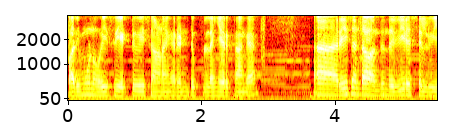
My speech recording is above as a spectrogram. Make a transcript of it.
பதிமூணு வயசு எட்டு வயசு ஆனவங்க ரெண்டு பிள்ளைங்க இருக்கிறாங்க. ரீசெண்டாக வந்து இந்த வீரசெல்வி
